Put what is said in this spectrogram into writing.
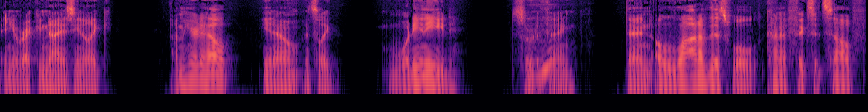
and you recognize, you know, like I'm here to help, you know, it's like what do you need, sort Mhm. of thing. Then a lot of this will kind of fix itself,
